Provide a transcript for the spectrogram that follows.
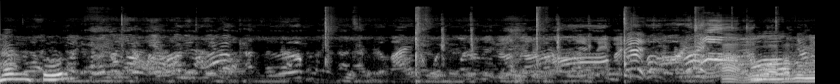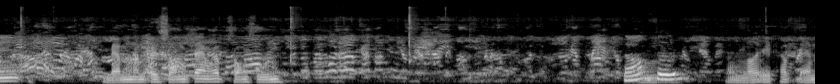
หนึ่งศูนย์อ่าลูกออกครับลูกนี้แหลมนำไปสองแต้มครับสองศูนย์สองศูนย์ของร้อยเอ็ดครับแหลม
